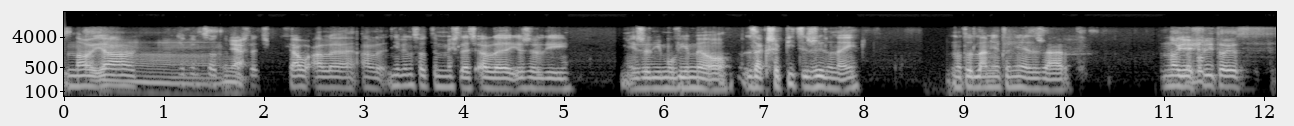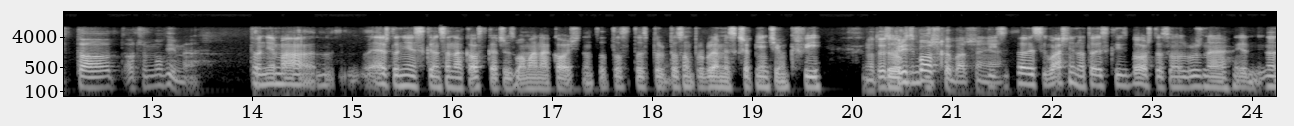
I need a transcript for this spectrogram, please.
No ja hmm, nie wiem co o tym nie. myśleć, Michał, ale, ale nie wiem co o tym myśleć, ale jeżeli, jeżeli mówimy o zakrzepicy żylnej, no to dla mnie to nie jest żart. No, no jeśli to jest to, o czym mówimy. To nie ma, wiesz, to nie jest skręcona kostka czy złamana kość. No to, to, to, jest, to są problemy z krzepnięciem krwi. No to jest Chris Bosch chyba, czy nie? To jest właśnie, no to jest Chris Bosch, to są różne, no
